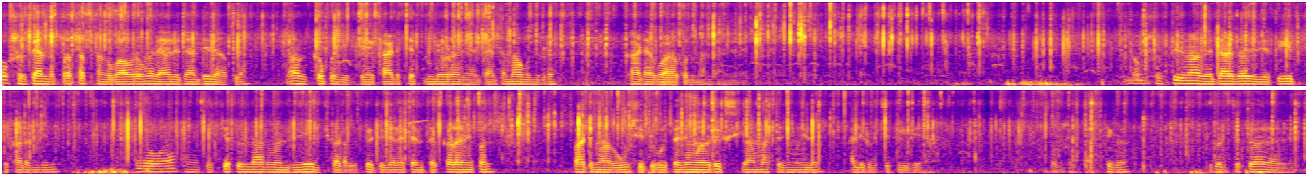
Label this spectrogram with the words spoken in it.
बघू शकतो यांना प्रताप संघ वावरामध्ये आले त्यानं तिथे आपल्या. मग काड्या ते पण देऊ राहिले आणि त्यानंतर मागून इकडं काड्या गोळा करून मला बघू शकते तिथे मागं जाळ जाऊ दे काढून दिली गोळा सांगते चेतून दार म्हणते इरची काढायला पेटी झाल्या त्यानंतर कडाने पण पाठीमागं उशी तिकडं त्याच्यामुळे रिक्स काम त्याच्यामुळे इथं अलीकडे चितली घ्या बघू शकता तिकडं तिकडं चित्र राहिले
